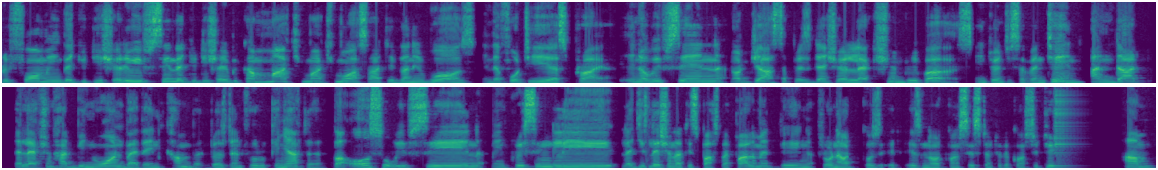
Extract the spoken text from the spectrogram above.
reforming the judiciary. We've seen the judiciary become much, much more assertive than it was in the 40 years prior. You know, we've seen not just a presidential election reverse in 2017, and that election had been won by the incumbent President Uhuru Kenyatta, but also we've seen increasingly legislation that is passed by Parliament being thrown out because it is not consistent with the Constitution. Um,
